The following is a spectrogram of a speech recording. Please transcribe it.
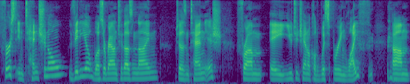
first intentional video was around 2009, 2010 ish from a YouTube channel called Whispering Life. Um,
